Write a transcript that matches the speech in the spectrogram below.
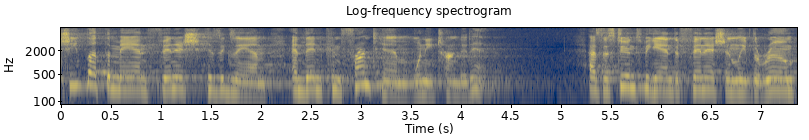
she'd let the man finish his exam and then confront him when he turned it in. As the students began to finish and leave the room,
